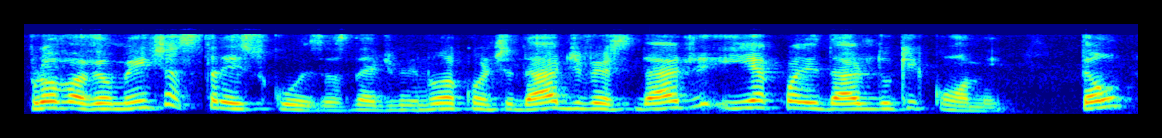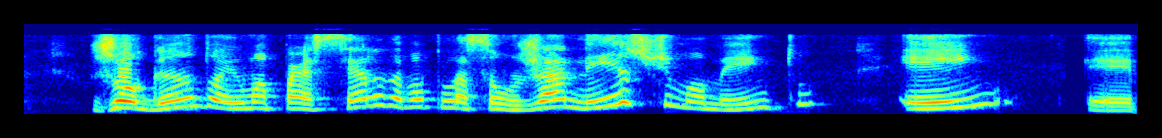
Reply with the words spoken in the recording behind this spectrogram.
provavelmente as três coisas, né? Diminuam a quantidade, diversidade e a qualidade do que comem. Então, jogando aí uma parcela da população já neste momento em é,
